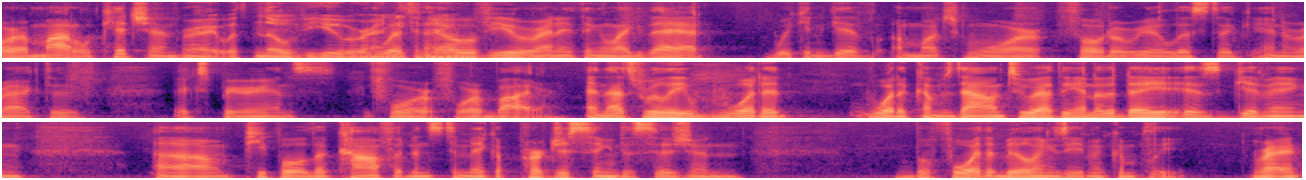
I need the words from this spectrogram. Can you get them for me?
or a model kitchen, Right, with no view or anything. with no view or anything like that, we can give a much more photorealistic, interactive experience for for a buyer, and that's really what it what it comes down to at the end of the day is giving um, people the confidence to make a purchasing decision before the building is even complete, right?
